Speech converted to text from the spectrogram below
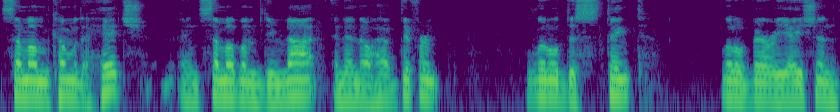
Some of them come with a hitch and some of them do not. And then they'll have different little distinct little variation.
